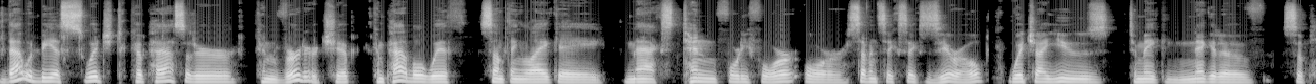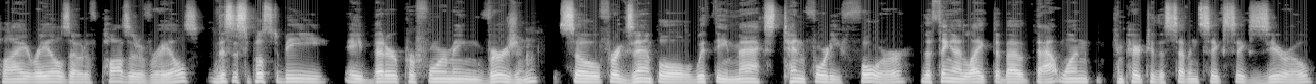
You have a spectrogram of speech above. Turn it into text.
that would be a switched capacitor converter chip compatible with something like a Max 1044 or 7660, which I use to make negative supply rails out of positive rails. This is supposed to be a better performing version. So for example, with the Max 1044, the thing I liked about that one compared to the 7660,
